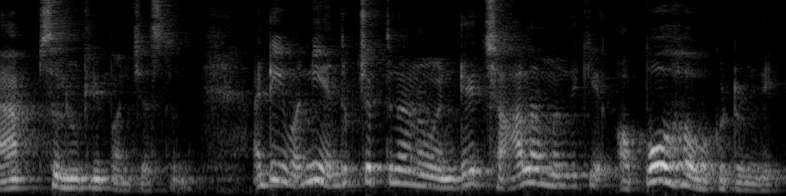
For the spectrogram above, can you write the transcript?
అబ్సల్యూట్లీ పనిచేస్తుంది. అంటే ఇవన్నీ ఎందుకు చెప్తున్నాను అంటే చాలామందికి అపోహ ఒకటి ఉంది.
